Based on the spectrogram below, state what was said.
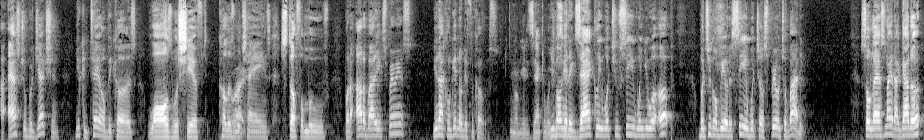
an astral projection, you can tell because walls will shift, colors will change, stuff will move. But an out of body experience, you're not gonna get no different colors. You're gonna get exactly what You're you gonna get see. exactly what you see when you were up, but you're gonna be able to see it with your spiritual body. So last night I got up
